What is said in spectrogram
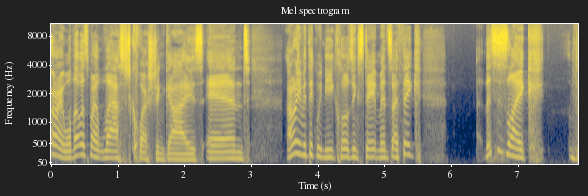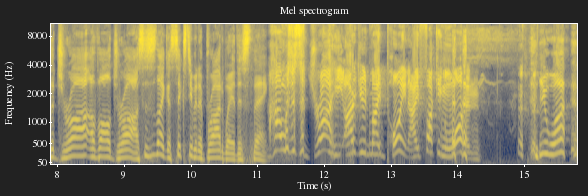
All right. Well, that was my last question, guys. And I don't even think we need closing statements. I think this is like the draw of all draws. This is like a 60 minute Broadway, this thing. How was this a draw? He argued my point. I fucking won. You what? he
